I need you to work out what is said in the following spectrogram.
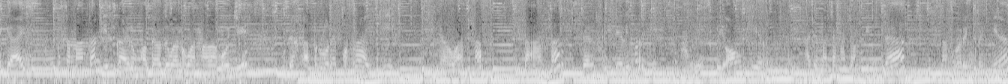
Hai guys, pesan makan di Skyroom Hotel The One Malang OJ udah nggak perlu repot lagi. Tinggal WhatsApp, kita antar, dan free delivery alias free ongkir. Ada macam-macam pizza, pisang goreng renyes,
